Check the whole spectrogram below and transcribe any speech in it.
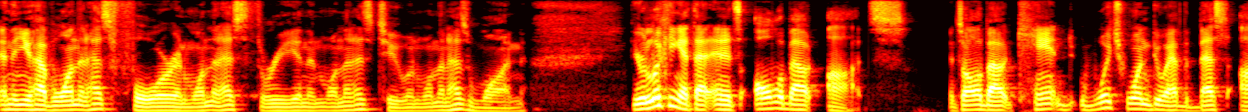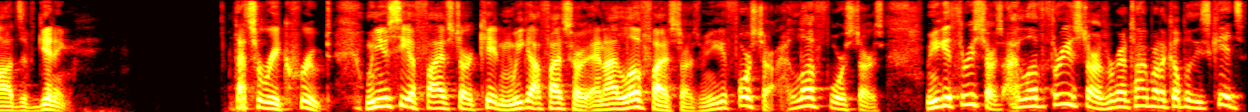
And then you have one that has four and one that has three and then one that has two and one that has one. You're looking at that and it's all about odds. It's all about can't which one do I have the best odds of getting? That's a recruit. When you see a five star kid, and we got five stars, and I love five stars. When you get four star, I love four stars. When you get three stars, I love three stars. We're going to talk about a couple of these kids.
